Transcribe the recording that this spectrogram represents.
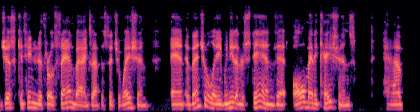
just continue to throw sandbags at the situation. And eventually, we need to understand that all medications have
